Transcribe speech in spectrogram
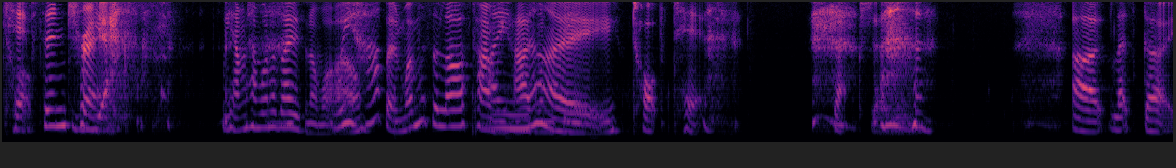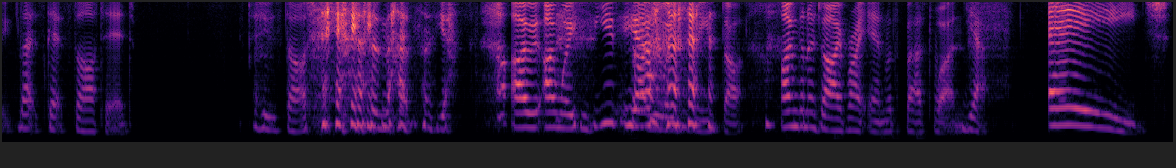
tips and tricks. Yes. We haven't had one of those in a while. We haven't. When was the last time I we had one of these top tips sections? uh, let's go. Let's get started. Who's starting? That's yeah. I, I'm waiting for you to start. Yeah. You're waiting for me to start. I'm gonna dive right in with the first one. yes. Age.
